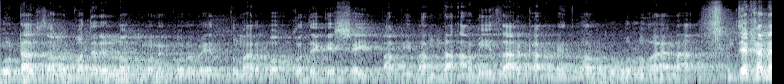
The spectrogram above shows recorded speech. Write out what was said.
গোটা জনপদের লোক মনে করবে, তোমার পক্ষ থেকে সেই পাপি বান্দা আমি, যার কারণে দোয়া কবুল হয় না। যেখানে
